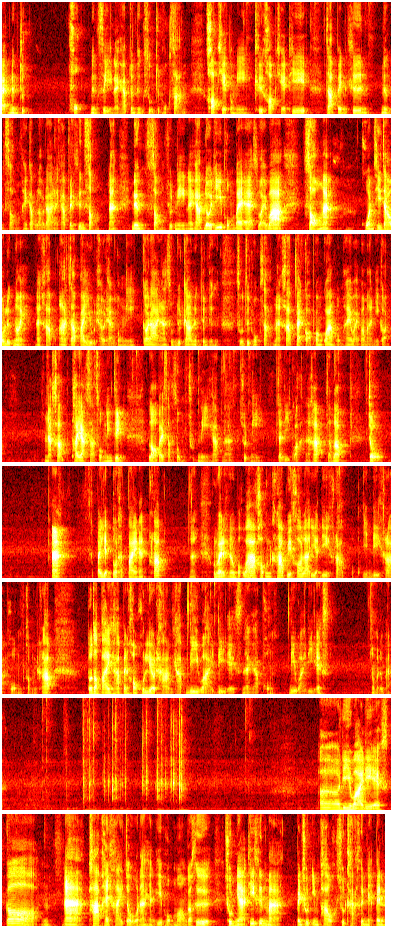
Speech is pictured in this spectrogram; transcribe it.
1.614 นะครับ จนถึง 0.63 ขอบเขตตรงนี้คือขอบเขตที่ จะเป็นขึ้น1 2 ให้กับเราได้นะครับ เป็นขึ้น2นะ1 2 ชุดนี้นะครับ โดยที่ผม bias ไว้ว่า 2 อะ ควรที่จะเอาลึกหน่อยนะครับ อาจจะไปอยู่แถวๆ ตรงนี้ก็ได้นะ 0.91 จนถึง 0.63 นะครับ แต่กรอบกว้างๆ ผมให้ไว้ประมาณนี้ก่อนนะครับ ถ้าอยากสะสมจริงๆ รอไปสะสมชุดนี้ครับนะ ชุดนี้จะดีกว่านะครับสำหรับโจ อะ ไปเหรียญตัวถัดไปนะครับ นะคุณไวเดนบอกว่าขอบคุณครับวิเคราะห์ละเอียดดีครับ ยินดีครับผม ขอบคุณครับ ตัวต่อไปครับเป็นของคุณเรียวไทม์ครับ dydx นะครับผม dydx เรามาดูกันเอ่อ dydx ก็อ่าภาพคล้ายๆโจนะ อย่างที่ผมมองก็คือชุดเนี้ยที่ขึ้นมาเป็นชุด impulse ชุดขาขึ้นเนี่ยเป็น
